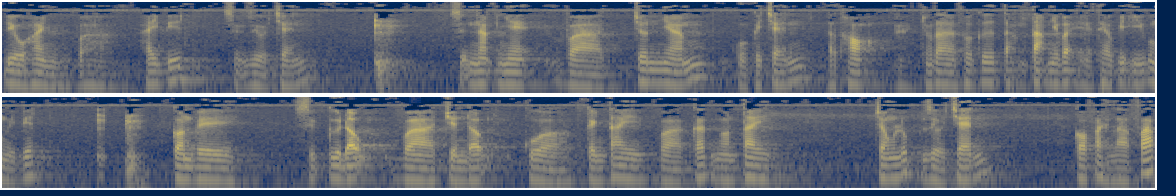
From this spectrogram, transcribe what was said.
điều hành và hay biết sự rửa chén, Sự nặng nhẹ và trơn nhám của cái chén là thọ. Chúng ta thôi cứ tạm tạm như vậy theo cái ý của người viết. Còn về sự cử động và chuyển động của cánh tay và các ngón tay trong lúc rửa chén có phải là pháp?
